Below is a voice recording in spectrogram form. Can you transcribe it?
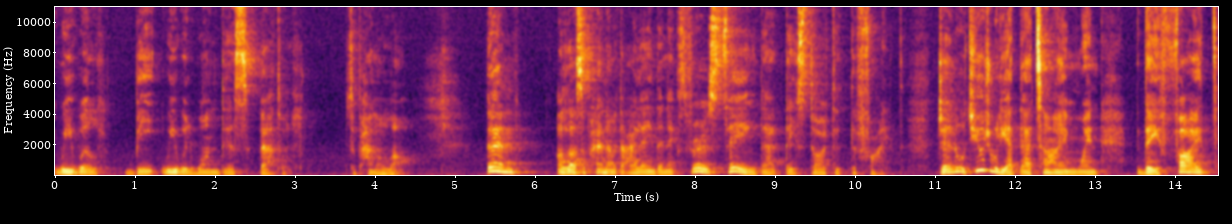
we will be we will win this battle. Subhanallah. Then Allah subhanahu wa ta'ala in the next verse saying that they started the fight. Jalut, usually at that time when they fight,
